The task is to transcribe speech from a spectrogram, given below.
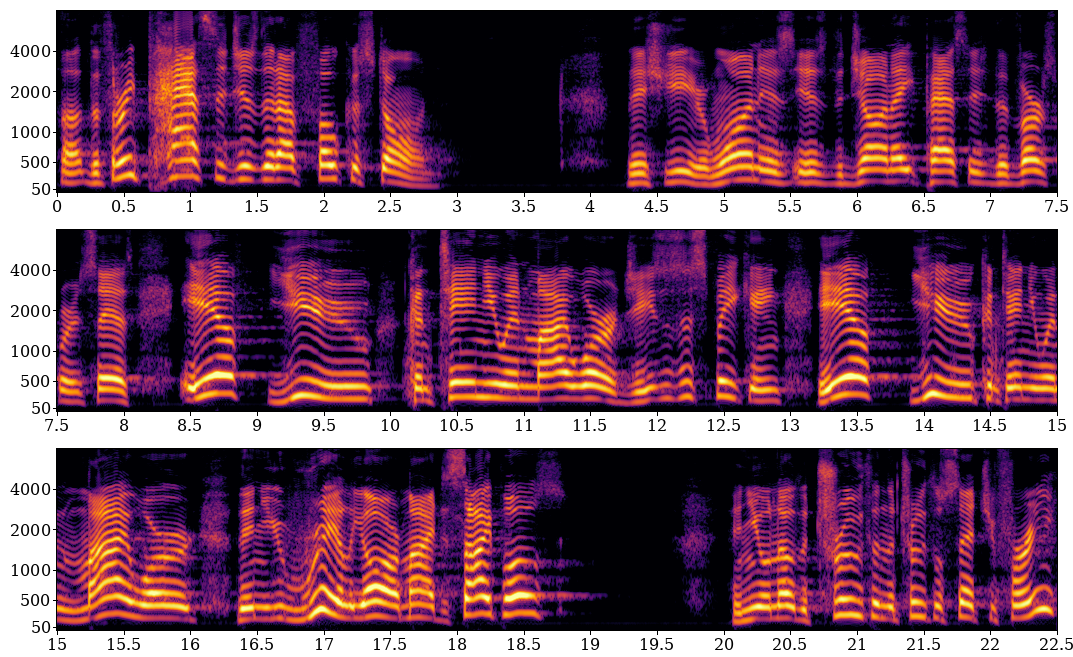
Uh, the three passages that I've focused on this year. One is, is the John 8 passage, the verse where it says, If you continue in my word, Jesus is speaking, if you continue in my word, then you really are my disciples, and you'll know the truth, and the truth will set you free.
